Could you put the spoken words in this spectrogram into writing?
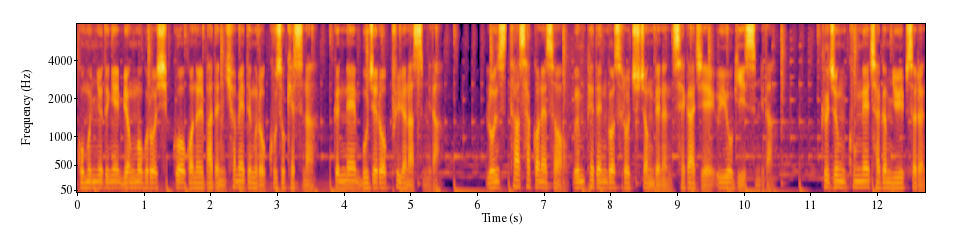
고문료 등의 명목으로 19억 원을 받은 혐의 등으로 구속했으나 끝내 무죄로 풀려났습니다. 론스타 사건에서 은폐된 것으로 추정되는 세 가지의 의혹이 있습니다. 그중 국내 자금 유입설은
